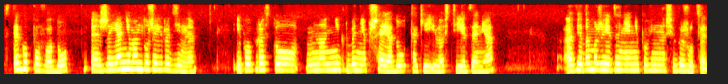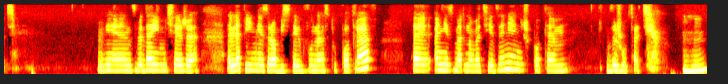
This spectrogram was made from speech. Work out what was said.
Z tego powodu, E, że ja nie mam dużej rodziny i po prostu no, nikt by nie przejadł takiej ilości jedzenia. A wiadomo, że jedzenie nie powinno się wyrzucać. Więc wydaje mi się, że lepiej nie zrobić tych 12 potraw, a nie zmarnować jedzenie, niż potem wyrzucać. Mhm.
